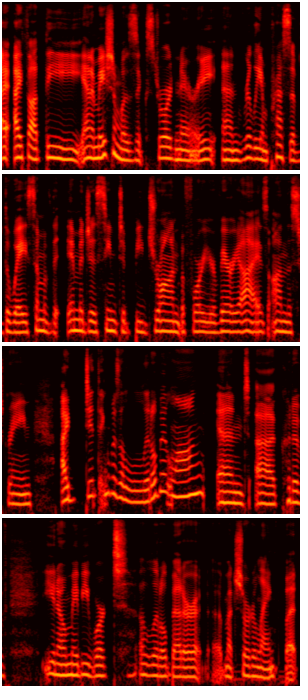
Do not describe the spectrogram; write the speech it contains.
I, I thought the animation was extraordinary and really impressive. The way some of the images seemed to be drawn before your very eyes on the screen. I did think it was a little bit long and uh, could have you know, maybe worked a little better at a much shorter length, but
